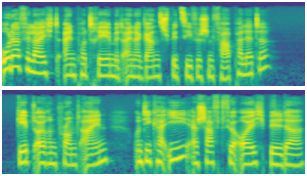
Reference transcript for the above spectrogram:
oder vielleicht ein Porträt mit einer ganz spezifischen Farbpalette? Gebt euren Prompt ein und die KI erschafft für euch Bilder,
